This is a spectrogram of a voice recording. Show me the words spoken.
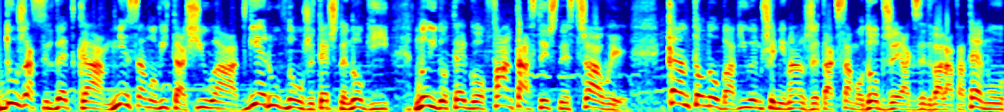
Duża sylwetka, niesamowita siła, dwie równo użyteczne nogi, no i do tego fantastyczne strzały. Kantoną bawiłem się niemalże tak samo dobrze jak ze dwa lata temu,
